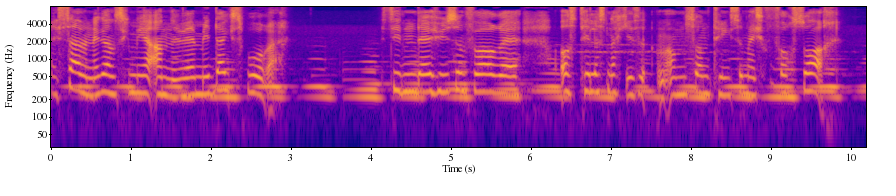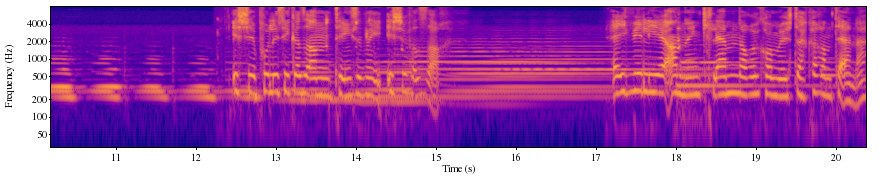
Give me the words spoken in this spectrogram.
Jeg savner ganske mye Anne ved middagsbordet. Siden det er hun som får eh, oss til å snakke om sånne ting som jeg forstår. Ikke politikk og sånne ting som jeg ikke forstår. Jeg vil gi Anne en klem når hun kommer ut av karantene.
